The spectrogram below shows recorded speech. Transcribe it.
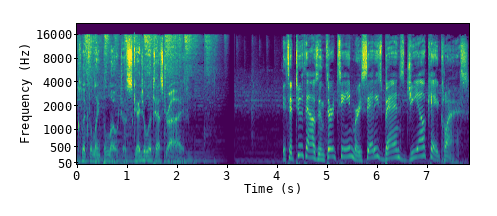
Click the link below to schedule a test drive. It's a 2013 Mercedes-Benz GLK class.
